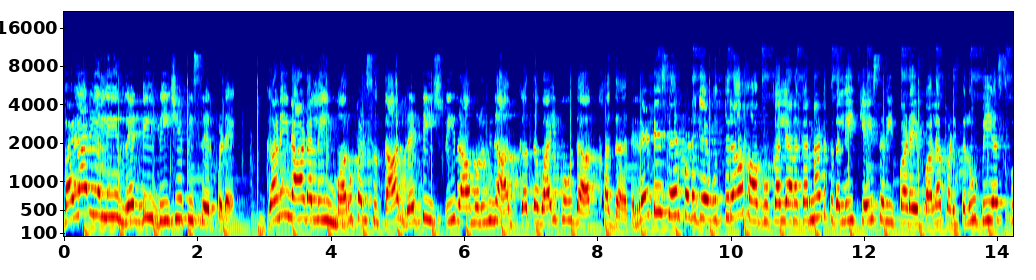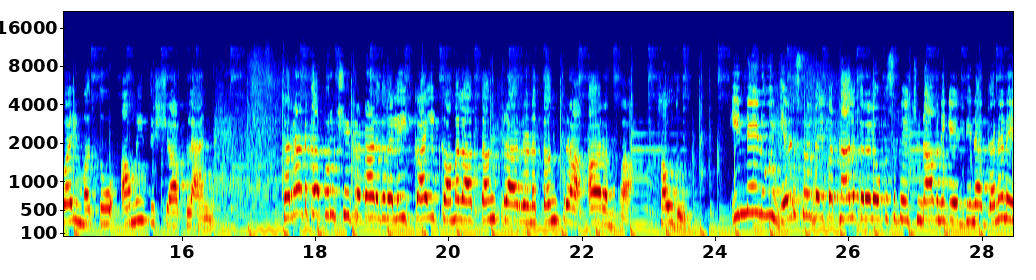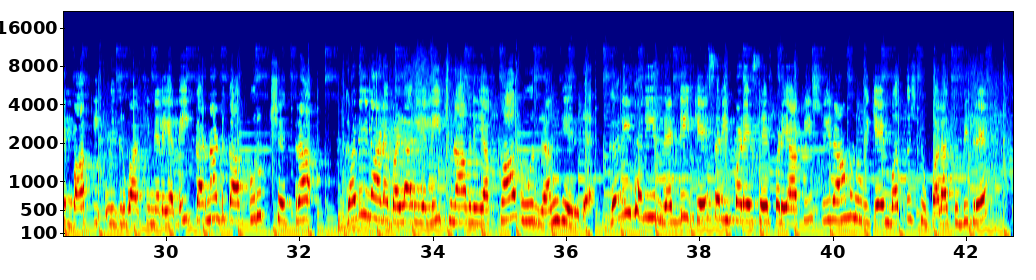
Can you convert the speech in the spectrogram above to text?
ಬಳ್ಳಾರಿಯಲ್ಲಿ ರೆಡ್ಡಿ ಬಿಜೆಪಿ ಸೇರ್ಪಡೆ. ಗಣಿನಾಡಲ್ಲಿ ಮರುಕಳಿಸುತ್ತಾ ರೆಡ್ಡಿ ಶ್ರೀರಾಮುಲುವಿನ ಗತ ವೈಭವದ ಖದರ್. ರೆಡ್ಡಿ ಸೇರ್ಪಡೆಗೆ ಉತ್ತರ ಹಾಗೂ ಕಲ್ಯಾಣ ಕರ್ನಾಟಕದಲ್ಲಿ ಕೇಸರಿ ಪಡೆ ಬಲಪಡಿಸಲು ಬಿಎಸ್ವೈ ಮತ್ತು ಅಮಿತ್ ಶಾ ಪ್ಲಾನ್. ಕರ್ನಾಟಕ ಕುರುಕ್ಷೇತ್ರ ಕಾಳಗದಲ್ಲಿ ಕೈ ಕಮಲ ತಂತ್ರ, ರಣತಂತ್ರ ಆರಂಭ. ಹೌದು ಇನ್ನೇನು ಎರಡ್ ಸಾವಿರದ ಇಪ್ಪತ್ನಾಲ್ಕರ ಲೋಕಸಭೆ ಚುನಾವಣೆಗೆ ದಿನ ಗಣನೆ ಬಾಕಿ ಉಳಿದಿರುವ ಹಿನ್ನೆಲೆಯಲ್ಲಿ ಕರ್ನಾಟಕ ಕುರುಕ್ಷೇತ್ರ ಗಡಿನಾಡ ಬಳ್ಳಾರಿಯಲ್ಲಿ ಚುನಾವಣೆಯ ಕಾವು ರಂಗೇರಿದೆ. ಗಣಿಧನಿ ರೆಡ್ಡಿ ಕೇಸರಿ ಪಡೆ ಸೇರ್ಪಡೆಯಾಗಿ ಶ್ರೀರಾಮುಲುವಿಗೆ ಮತ್ತಷ್ಟು ಬಲ ತುಂಬಿದ್ರೆ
